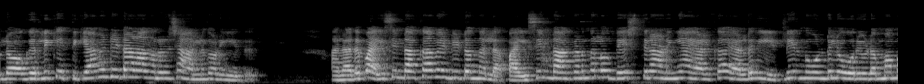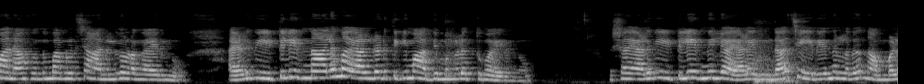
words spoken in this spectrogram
ലോകറിലേക്ക് എത്തിക്കാൻ വേണ്ടിയിട്ടാണ് അങ്ങനെ ഒരു ചാനൽ തുടങ്ങിയത്. അല്ലാതെ പൈസ ഉണ്ടാക്കാൻ വേണ്ടിയിട്ടൊന്നല്ല. പൈസ ഉണ്ടാക്കണം എന്നുള്ള ഉദ്ദേശത്തിലാണെങ്കിൽ അയാൾക്ക് അയാളുടെ വീട്ടിലിരുന്നു കൊണ്ട് ലോറി ഉടമ മനാഫ് എന്നും പറഞ്ഞൊരു ചാനൽ തുടങ്ങായിരുന്നു. അയാൾ വീട്ടിലിരുന്നാലും അയാളുടെ അടുത്തേക്ക് മാധ്യമങ്ങൾ എത്തുമായിരുന്നു. പക്ഷെ അയാൾ വീട്ടിലിരുന്നില്ല. അയാൾ എന്താ ചെയ്തതെന്നുള്ളത് നമ്മൾ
